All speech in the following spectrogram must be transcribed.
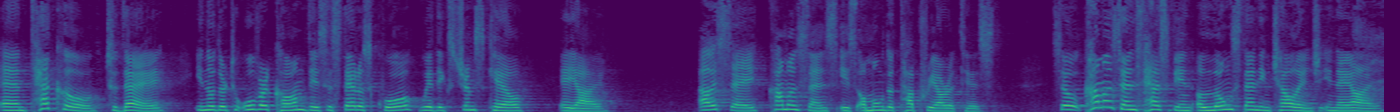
and tackle today in order to overcome this status quo with extreme scale AI? I would say common sense is among the top priorities. So, common sense has been a long standing challenge in AI.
